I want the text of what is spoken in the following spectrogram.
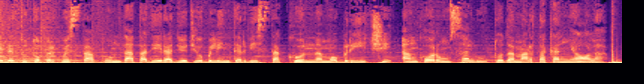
Ed è tutto per questa puntata di RadioTube l'intervista con Mobrici, ancora un saluto da Marta Cagnola.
